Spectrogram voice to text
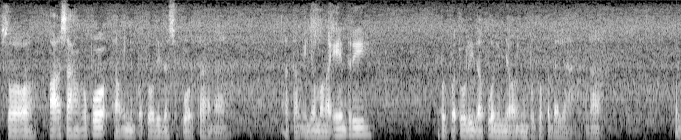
so, aasahan ko po ang inyong patuloy na suporta na at ang inyong mga entry pagpatuloy na po ninyo ang inyong pagpapadala na pag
